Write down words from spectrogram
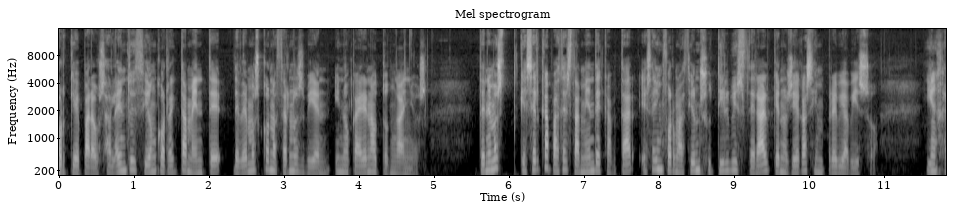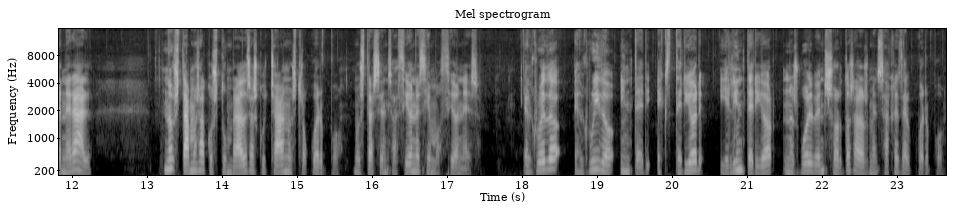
Porque para usar la intuición correctamente debemos conocernos bien y no caer en autoengaños. Tenemos que ser capaces también de captar esa información sutil visceral que nos llega sin previo aviso. Y en general, no estamos acostumbrados a escuchar a nuestro cuerpo, nuestras sensaciones y emociones. El ruido, el ruido exterior y el interior nos vuelven sordos a los mensajes del cuerpo.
